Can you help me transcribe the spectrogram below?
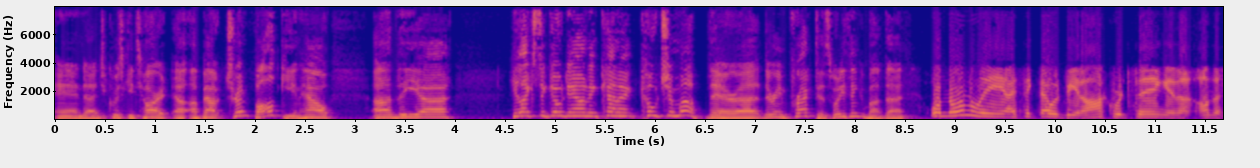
and uh, Jaquiski Tartt uh, about Trent Baalke and how uh, the uh, he likes to go down and kind of coach him up there uh, during practice. What do you think about that? Well, normally I think that would be an awkward thing, and uh, on the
